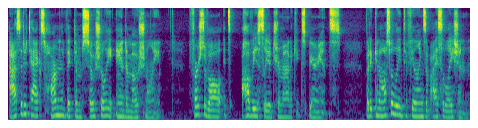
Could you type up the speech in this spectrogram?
acid attacks harm the victim socially and emotionally. First of all, it's obviously a traumatic experience, but it can also lead to feelings of isolation.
